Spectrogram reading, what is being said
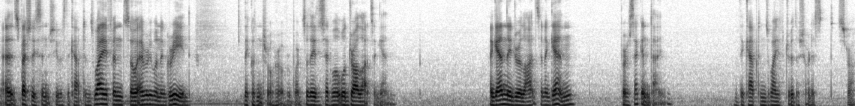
Especially since she was the captain's wife, and so everyone agreed they couldn't throw her overboard. So they said, well, we'll draw lots again. Again they drew lots, and again, for a second time, the captain's wife drew the shortest straw.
